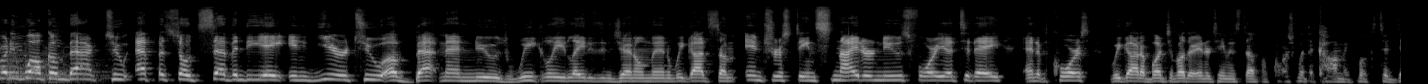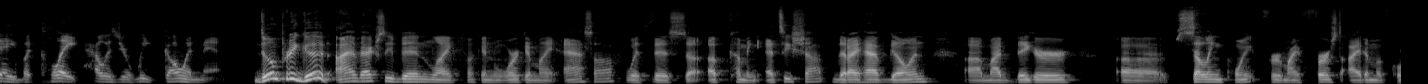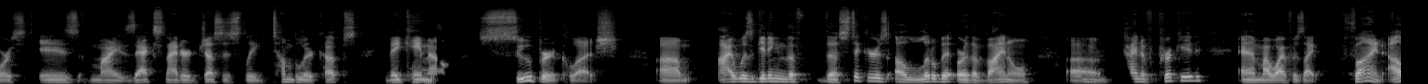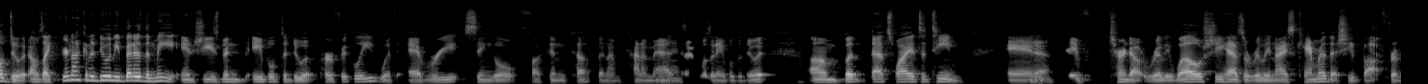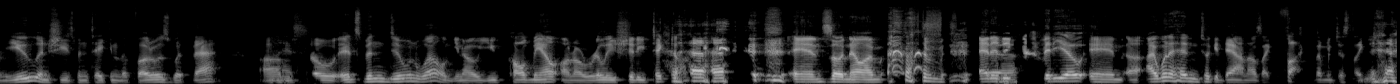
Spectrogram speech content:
everybody? Welcome back to episode 78 in year two of Batman News Weekly. Ladies and gentlemen, we got some interesting Snyder news for you today. And of course, we got a bunch of other entertainment stuff, of course, with the comic books today. But Clay, how is your week going, man? Doing pretty good. I've actually been like fucking working my ass off with this uh, upcoming Etsy shop that I have going. Uh, my bigger uh, selling point for my first item, of course, is my Zack Snyder Justice League tumbler cups. They came Nice. out super clutch. Um, I was getting the the stickers a little bit or the vinyl uh, Mhm. kind of crooked, and my wife was like, "Fine, I'll do it." I was like, "You're not going to do any better than me," and she's been able to do it perfectly with every single fucking cup, and I'm kind of mad Nice. that I wasn't able to do it. Um, but that's why it's a team and Yeah. they've turned out really well. She has a really nice camera that she bought from you, and she's been taking the photos with that. Um, Nice. So it's been doing well. You know, you called me out on a really shitty TikTok, and so now I'm I'm editing Yeah. that video, and uh, I went ahead and took it down. I was like, "Fuck, let me just like turn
